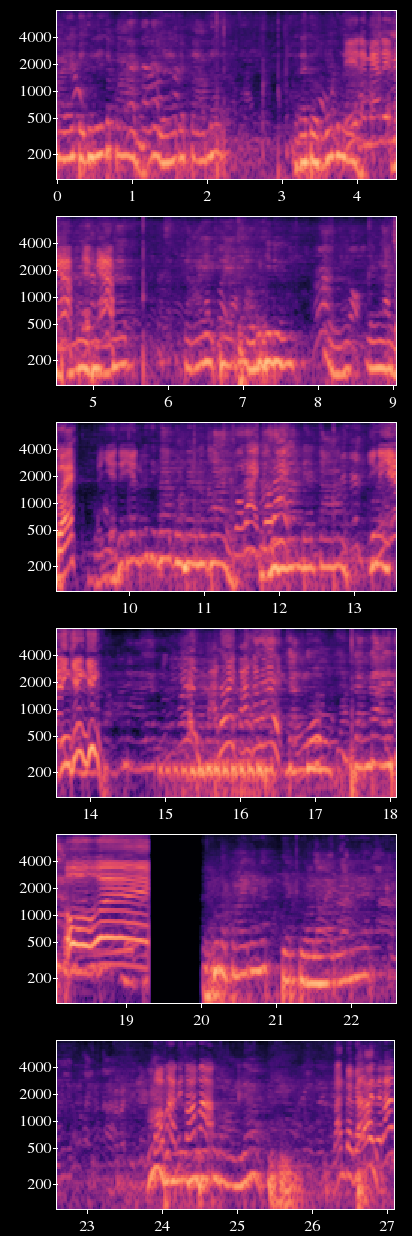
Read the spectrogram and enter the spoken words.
มาเลยติดทีนี้จะปามนี่แหละจะปามแล้วได้ตัวยกขึ้นมาดีได้แม่ดีแม่ดีแม่ซ้ายแทงเข่าไปทีหนึ่งยังไง สวยใจเย็นใจเย็นสิบห้าโปรแฟนน้องชายโจได้โจได้เดียนกลางยิงยิงยิงยิงมาแล้วปาเลยปานกันเลยยังอยู่ยังได้แล้วครับโอ้ยคู่ต่อไปนะครับเตรียมตัวรอเลยนะฮะตอบอะพี่ตอบอะสว่างอีกแล้วรันไปไปรันไปรัน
